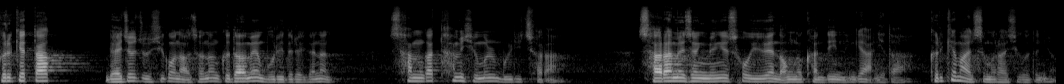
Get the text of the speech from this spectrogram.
그렇게 딱 맺어주시고 나서는 그 다음에 무리들에게는 삶과 탐심을 물리쳐라. 사람의 생명이 소유에 넉넉한 데 있는 게 아니다. 그렇게 말씀을 하시거든요.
